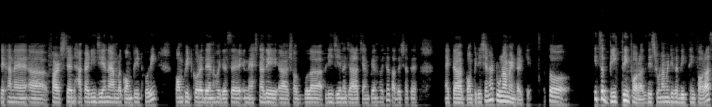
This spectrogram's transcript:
যেখানে ফার্স্টে ঢাকা রিজিয়নে আমরা কম্পিট করি। কম্পিট করে দেন হইতেছে ন্যাশনালি সবগুলা রিজিয়নে যারা চ্যাম্পিয়ন হয়েছে তাদের সাথে একটা কম্পিটিশন হয় টুর্নামেন্ট আর কি তো it's a big thing for us this tournament is a big thing for us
